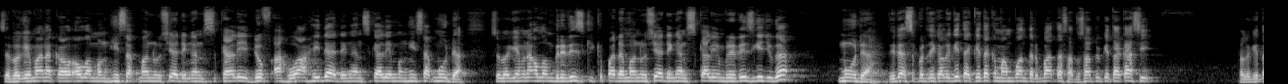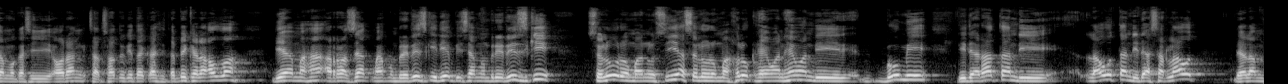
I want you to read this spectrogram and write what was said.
Sebagaimana kalau Allah menghisap manusia dengan sekali duf'ah wahida dengan sekali menghisap mudah. Sebagaimana Allah memberi rizki kepada manusia dengan sekali memberi rizki juga mudah. Tidak seperti kalau kita, kita kemampuan terbatas, satu-satu kita kasih. Kalau kita mau kasih orang satu-satu kita kasih. Tapi kalau Allah dia Maha Ar-Razzaq, Maha pemberi rezeki, dia bisa memberi rezeki seluruh manusia, seluruh makhluk, hewan-hewan di bumi, di daratan, di lautan, di dasar laut dalam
